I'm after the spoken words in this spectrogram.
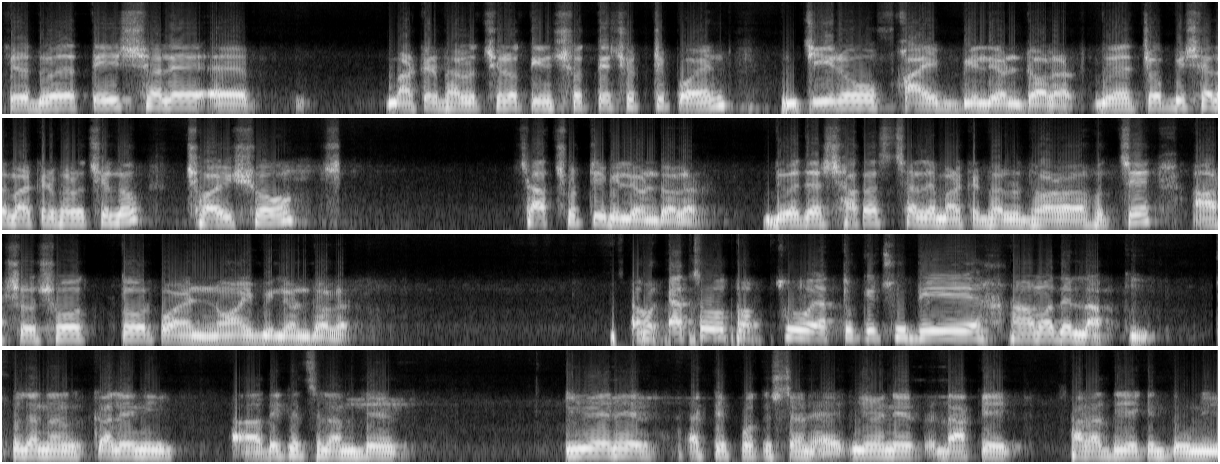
সেটা দু সালে মার্কেট ভ্যালু ছিল তিনশো তেষট্টি point zero five billion dollar দু হাজার চব্বিশ সালে মার্কেট ভ্যালু ছিল ছয়শো সাতষট্টি বিলিয়ন ডলার দুই হাজার সাতাশ সালে মার্কেট ভ্যালু ধরা হচ্ছে আটশো সত্তর পয়েন্ট নয় বিলিয়ন ডলার এখন এত তথ্য, এত কিছু দিয়ে আমাদের লাভ কি? সুজানাল কালিনী দেখেছিলাম যে ইউএন এর একটি প্রতিষ্ঠান ইউএন এর ডাকে সারা দিয়ে কিন্তু উনি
